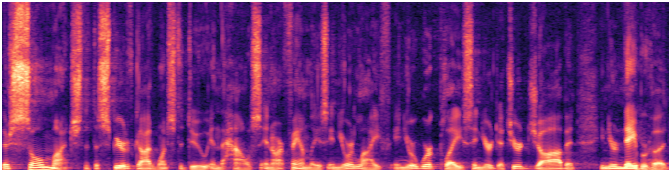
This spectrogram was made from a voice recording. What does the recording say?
There's so much that the Spirit of God wants to do in the house, in our families, in your life, in your workplace, in your, at your job, and in your neighborhood.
